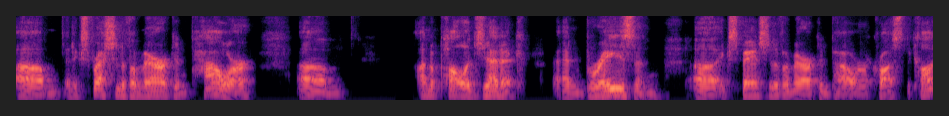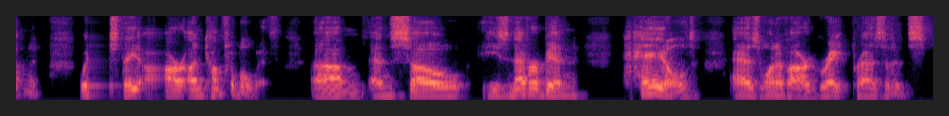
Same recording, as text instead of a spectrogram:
um, an expression of American power, um, unapologetic and brazen uh, expansion of American power across the continent, which they are uncomfortable with. Um, and so he's never been hailed as one of our great presidents.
